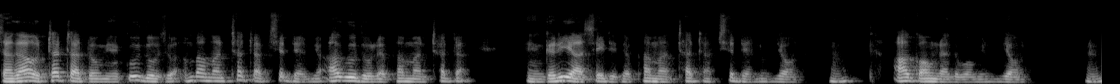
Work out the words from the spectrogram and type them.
ဇာကားကိုထပ်ထပ်သုံးပြီးကုသိုလ်ဆိုအမှန်မှန်ထပ်ထပ်ဖြစ်တယ်ပြောအကုသိုလ်လည်းဖမှန်ထပ်ထပ်ဂရိယာစိတ်တွေဖမှန်ထပ်ထပ်ဖြစ်တယ်လို့ပြောတယ်နော်အကောင်းတဲ့သဘောမျိုးပြောတယ်နော်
